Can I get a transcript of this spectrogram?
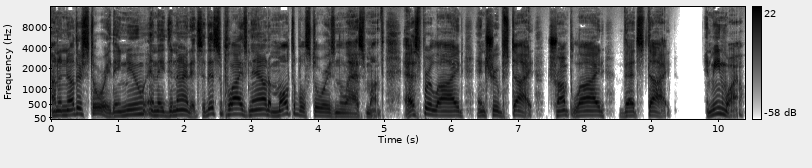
On another story, they knew and they denied it. So this applies now to multiple stories in the last month. Esper lied and troops died. Trump lied, vets died. And meanwhile,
